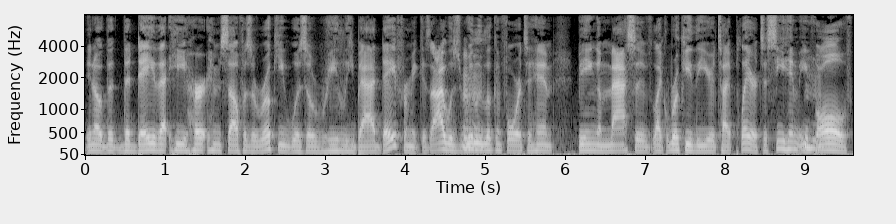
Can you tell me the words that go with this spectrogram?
You know, the the day that he hurt himself as a rookie was a really bad day for me because I was really mm-hmm. looking forward to him being a massive like rookie of the year type player. To see him mm-hmm. evolve,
